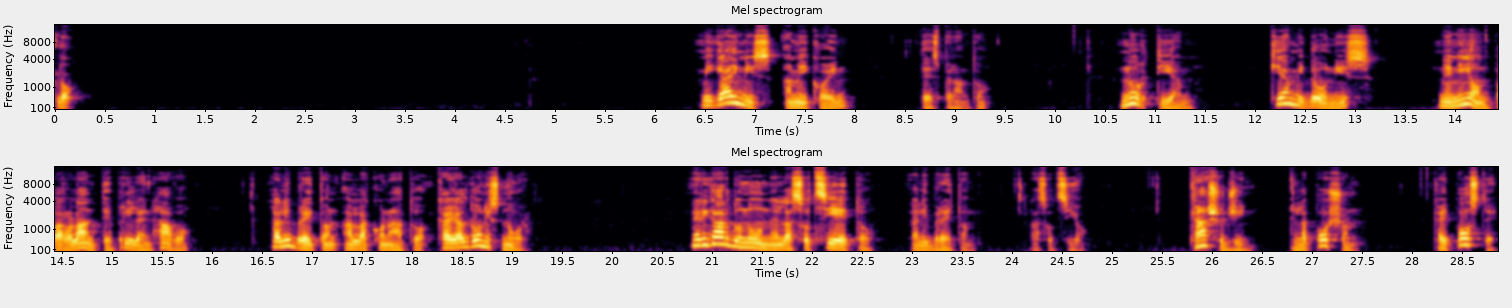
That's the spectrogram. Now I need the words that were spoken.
Do, Mi gainis amicoin de Esperanto nur tiam, ciam mi donis, nenion parolante pri la enhavo, la libreton alla conato, cae aldonis nur. Ne rigardu nun la societo la libreton, la socio. Casciu gin, en la potion, cae poste,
